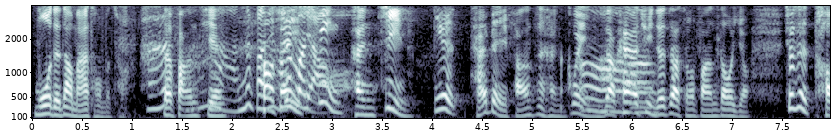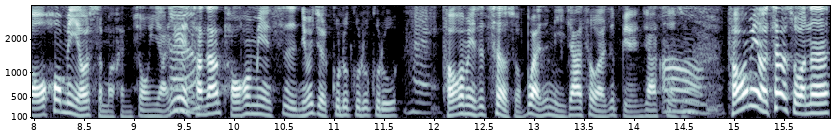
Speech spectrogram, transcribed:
摸得到马桶的床的房间，啊，那房间所以很小。这么近。哦很近。因为台北房子很贵，哦。你知道看下去你就知道什么房子都有。就是头后面有什么很重要，因为嗯常常头后面是你会觉得咕噜咕噜咕噜，嘿。头后面是厕所，不管是你家厕所还是别人家厕所。哦。头后面有厕所呢，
